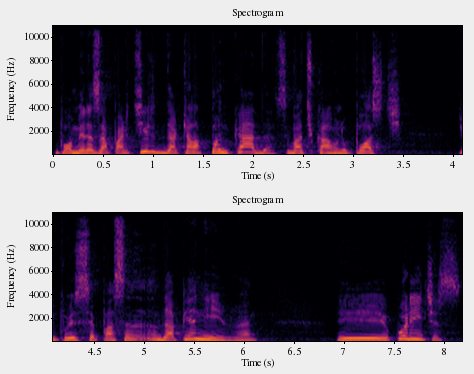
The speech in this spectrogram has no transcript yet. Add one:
o Palmeiras, a partir daquela pancada, se bate o carro no poste, depois você passa a andar pianinho, né? E o Corinthians,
